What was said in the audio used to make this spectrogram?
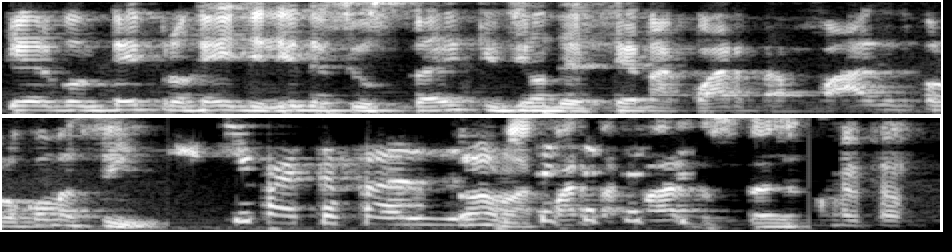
Perguntei pro rei de líder se os tanques iam descer na quarta fase. Ele falou, como assim? Que quarta fase? Não, na quarta fase os tanques. Quarta fase.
